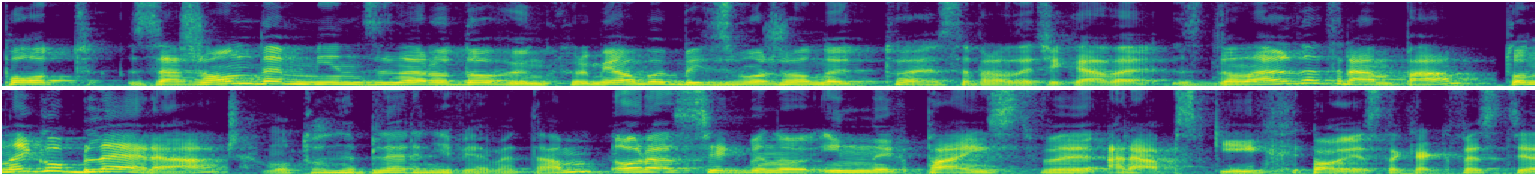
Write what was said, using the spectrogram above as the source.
pod zarządem międzynarodowym, który miałby być złożony, to jest naprawdę ciekawe, z Donalda Trumpa, Tonego Blaira, czemu Tony Blair nie wiemy tam, oraz jakby no innych państw y, arabskich. To jest taka kwestia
